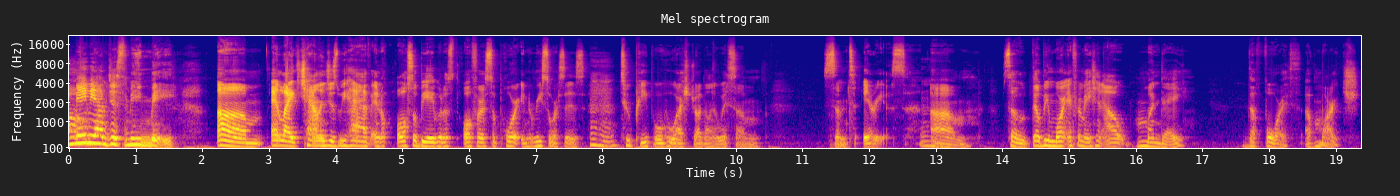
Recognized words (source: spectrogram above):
Maybe I'm just me, me. Um, and like challenges we have, and also be able to offer support and resources to people who are struggling with some some t- areas. Um, so there'll be more information out Monday, the fourth of March.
